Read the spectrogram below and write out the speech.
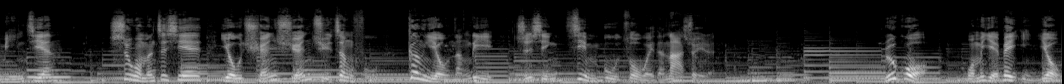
民间，是我们这些有权选举政府、更有能力执行进步作为的纳税人。如果我们也被引诱，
